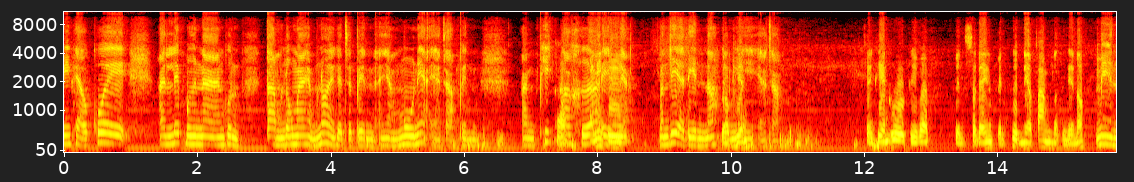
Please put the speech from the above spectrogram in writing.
มีแผ่วกล้วย อันเล็บมือนางคุณต่ำลงมาแหมน้อยก็จะเป็นอย่างหมูเนี่ยอาจจะเป็นอันพริกมะเขือเองเนี่ย มันเรียดินเนาะก็มีอาจจะเสียงเทียนอูดที่ว่าเป็นแสดงเป็นพืชแนวตั้งต่างๆเนาะเม่น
